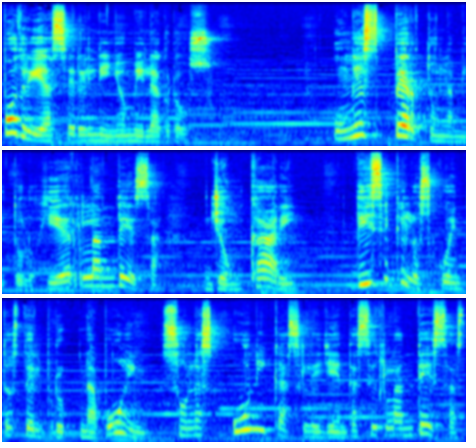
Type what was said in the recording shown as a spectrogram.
podría ser el niño milagroso. Un experto en la mitología irlandesa, John Carey, dice que los cuentos del Brugnaboin son las únicas leyendas irlandesas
